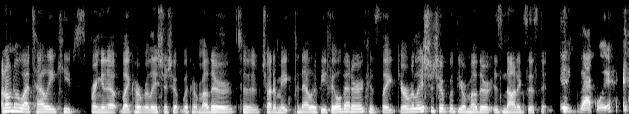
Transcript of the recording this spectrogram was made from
I don't know why Tally keeps bringing up like her relationship with her mother to try to make Penelope feel better because like your relationship with your mother is non-existent. Exactly.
